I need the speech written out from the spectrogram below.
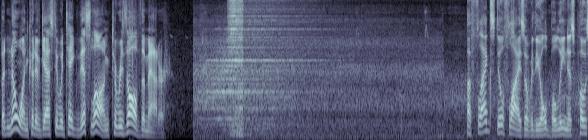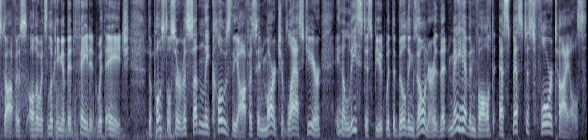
But no one could have guessed it would take this long to resolve the matter. A flag still flies over the old Bolinas post office, although it's looking a bit faded with age. The Postal Service suddenly closed the office in March of last year in a lease dispute with the building's owner that may have involved asbestos floor tiles.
